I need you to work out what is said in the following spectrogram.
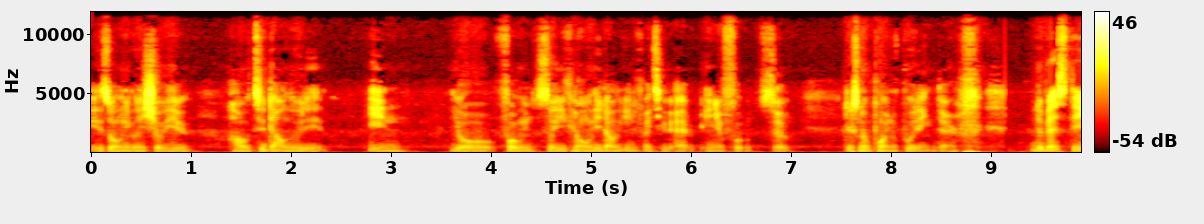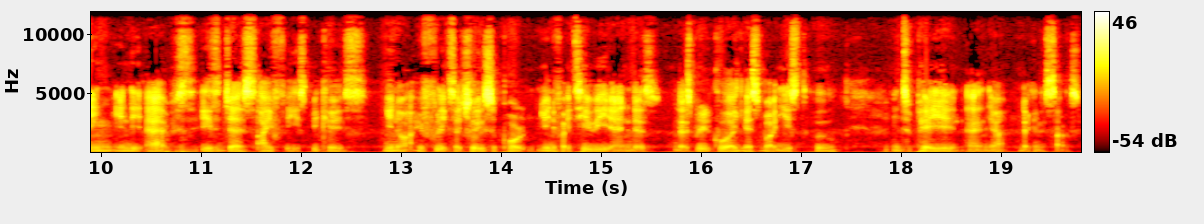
it's only going to show you how to download it in your phone. So you can only download UniFi TV app in your phone. So there's no point of putting there. the best thing in the apps is just iFlix because you know iFlix actually support UniFi TV and that's that's pretty cool I guess but you still need to pay it and yeah that kind of sucks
